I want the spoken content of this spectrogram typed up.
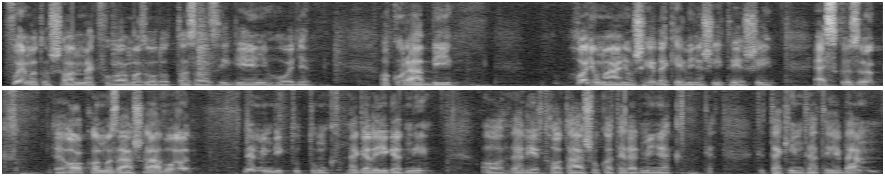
folyamatosan megfogalmazódott az az igény, hogy a korábbi hagyományos érdekérvényesítési eszközök alkalmazásával nem mindig tudtunk megelégedni az elért hatásokat, eredmények tekintetében.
